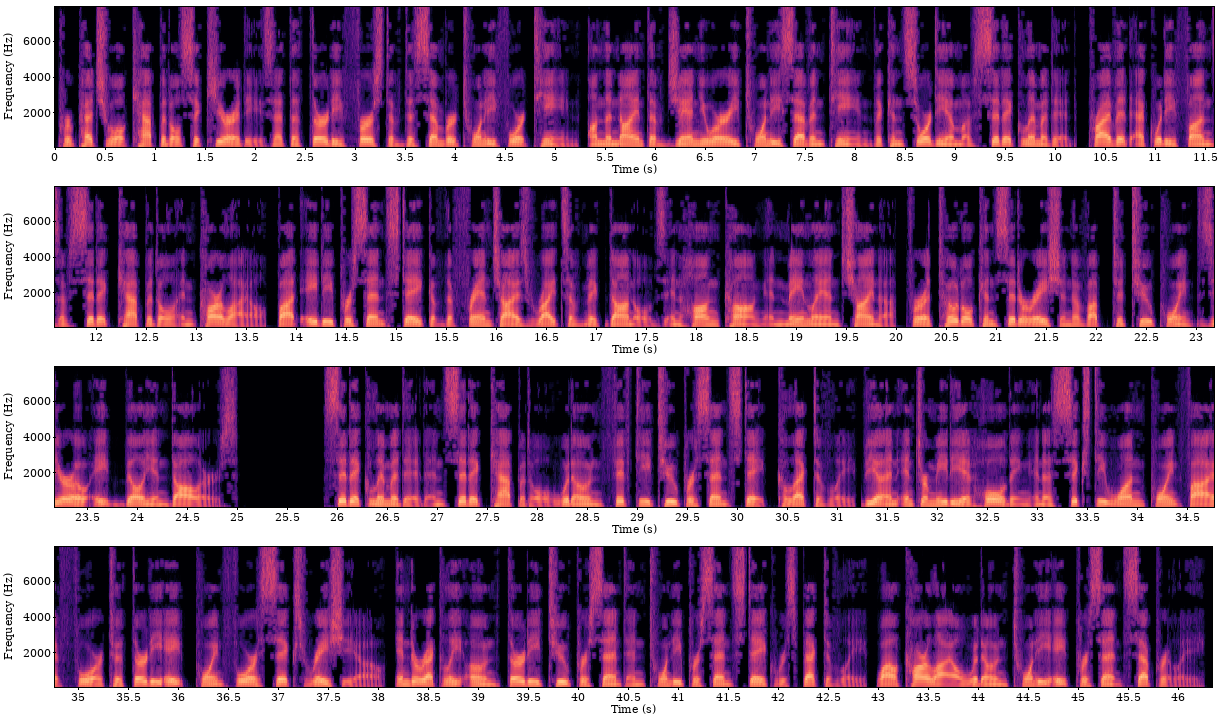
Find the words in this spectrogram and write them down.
perpetual capital securities at 31 December 2014. On 9 January 2017 the consortium of CITIC Limited, private equity funds of CITIC Capital and Carlyle, bought 80% stake of the franchise rights of McDonald's in Hong Kong and mainland China, for a total consideration of up to $2.08 billion. CITIC Limited and CITIC Capital would own 52% stake collectively via an intermediate holding in a 61.54 to 38.46 ratio, indirectly owned 32% and 20% stake respectively, while Carlyle would own 28% separately.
